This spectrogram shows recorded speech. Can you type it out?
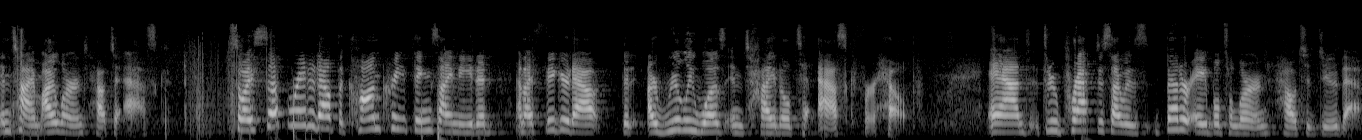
in time, I learned how to ask. So I separated out the concrete things I needed, and I figured out that I really was entitled to ask for help. And through practice, I was better able to learn how to do that.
